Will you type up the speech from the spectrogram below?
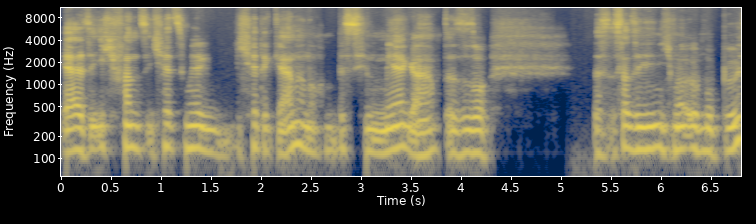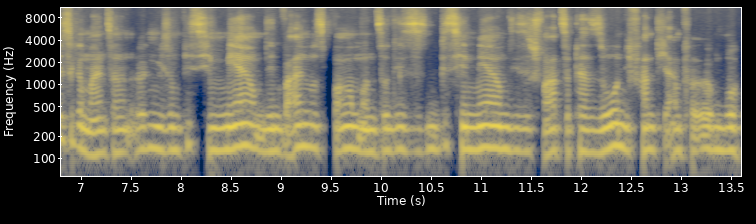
Ja, also ich fand's, ich hätte mir, ich hätte gerne noch ein bisschen mehr gehabt. Also so, das ist also nicht mal irgendwo böse gemeint, sondern irgendwie so ein bisschen mehr um den Walnussbaum und so dieses ein bisschen mehr um diese schwarze Person, die fand ich einfach irgendwo,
